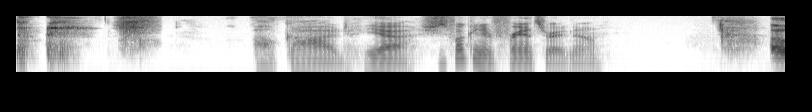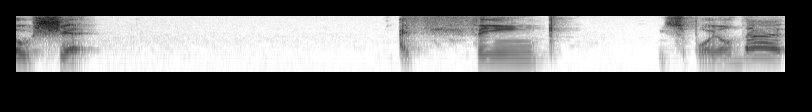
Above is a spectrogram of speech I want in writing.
Oh God. Yeah, she's fucking in France right now. Oh shit. I think we spoiled that.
